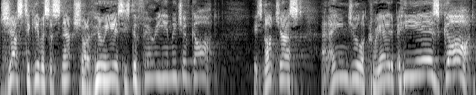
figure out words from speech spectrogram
just to give us a snapshot of who he is. He's the very image of God. He's not just an angel, a creator, but he is God.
